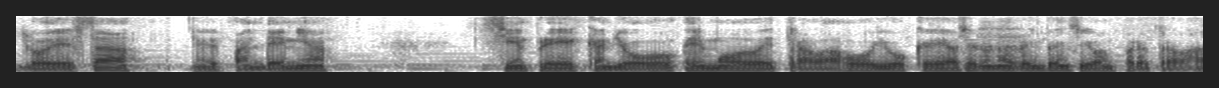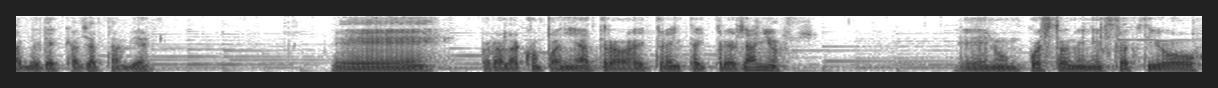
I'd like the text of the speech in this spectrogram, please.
lo de esta eh, pandemia siempre cambió el modo de trabajo, hubo que hacer una reinvención para trabajar desde casa también. Eh, para la compañía trabajé 33 años en un puesto administrativo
